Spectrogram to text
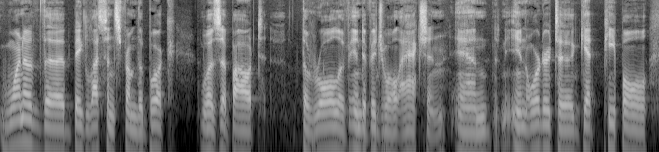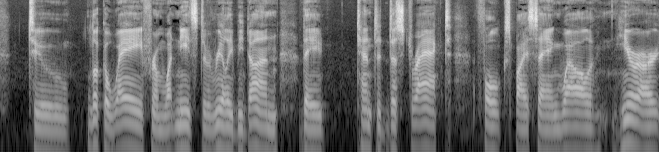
one of the big lessons from the book was about the role of individual action. And in order to get people to look away from what needs to really be done, they tend to distract folks by saying, well, here are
